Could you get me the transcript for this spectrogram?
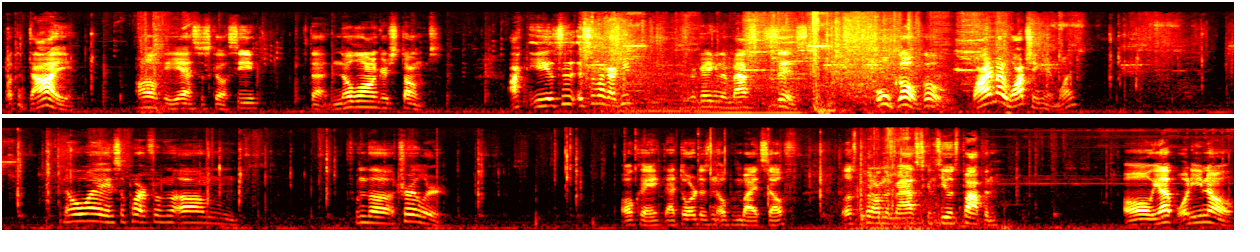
About to die. Oh, okay, yes, let's go. See? That. No longer stumped. I, it's, it's like I keep forgetting the mask assist. Oh, go, go. Why am I watching him? What? No way. It's apart from the, um, from the trailer. Okay, that door doesn't open by itself. Let's put on the mask and see what's popping. Oh, yep. What do you know?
